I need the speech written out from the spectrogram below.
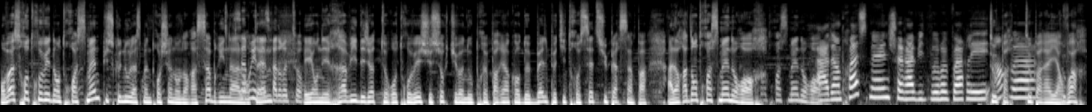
On va se retrouver dans trois semaines puisque nous la semaine prochaine on aura Sabrina à Sabrina l'antenne. sera de retour. Et on est ravis déjà de te retrouver. Je suis sûr que tu vas nous préparer encore de belles petites recettes super sympas. Alors à dans trois semaines Aurore. Dans trois semaines Aurore. À dans trois semaines, je serai ravie de vous reparler. tout, Au par- revoir. tout pareil. Au revoir.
